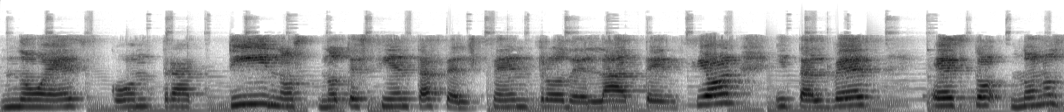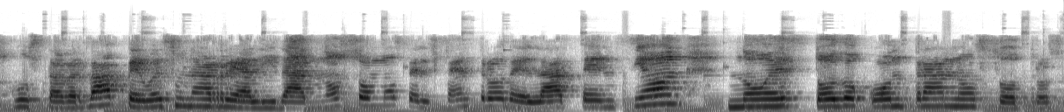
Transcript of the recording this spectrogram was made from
no es contra ti, no, no te sientas el centro de la atención y tal vez esto no nos gusta, ¿verdad? Pero es una realidad. No somos el centro de la atención, no es todo contra nosotros.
